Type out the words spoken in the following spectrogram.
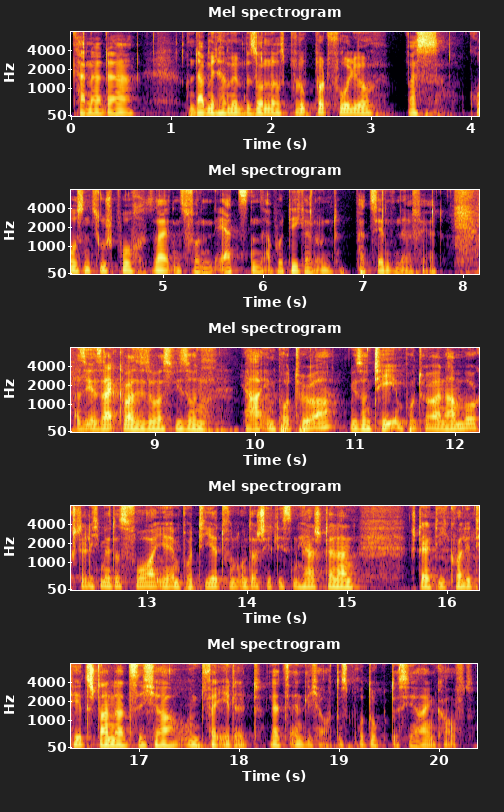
Kanada. Und damit haben wir ein besonderes Produktportfolio, was großen Zuspruch seitens von Ärzten, Apothekern und Patienten erfährt. Also ihr seid quasi sowas wie so ein ja, Importeur, wie so ein Tee-Importeur in Hamburg, stelle ich mir das vor. Ihr importiert von unterschiedlichsten Herstellern, stellt die Qualitätsstandards sicher und veredelt letztendlich auch das Produkt, das ihr einkauft.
